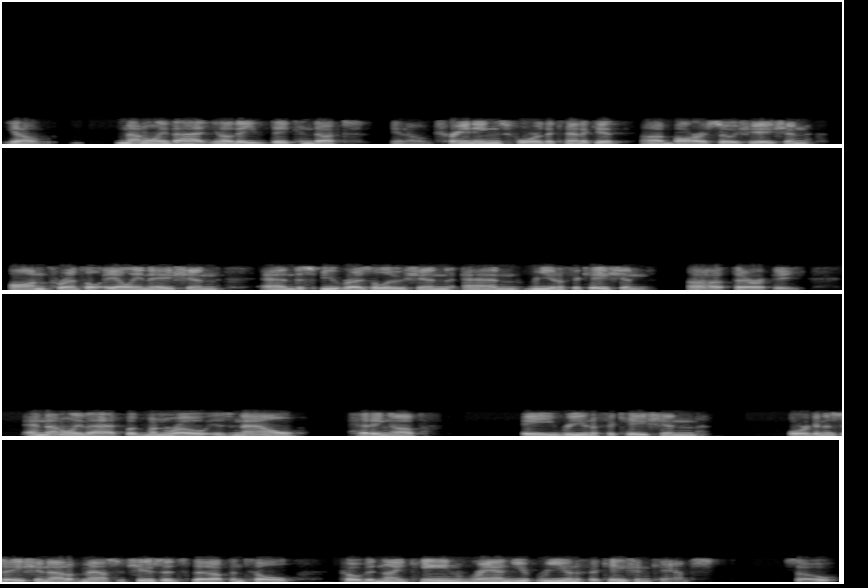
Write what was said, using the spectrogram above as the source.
you know, not only that, you know, they they conduct you know trainings for the Connecticut uh, Bar Association on parental alienation and dispute resolution and reunification uh, therapy. And not only that, but Munro is now heading up a reunification organization out of Massachusetts that up until COVID 19 ran reunification camps. So,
